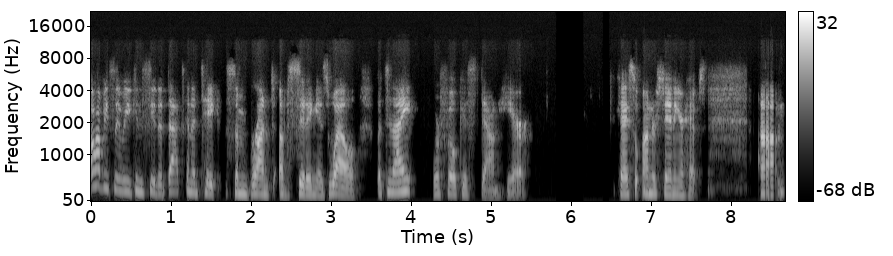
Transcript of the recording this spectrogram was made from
Obviously, we can see that that's going to take some brunt of sitting as well. But tonight, we're focused down here. Okay, so understanding your hips. Um,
